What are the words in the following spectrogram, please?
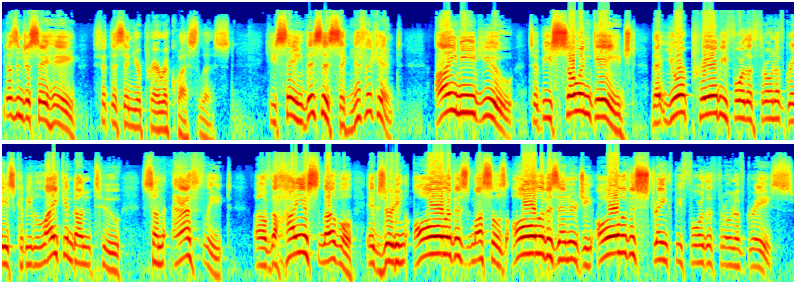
He doesn't just say, hey, fit this in your prayer request list. He's saying, this is significant. I need you to be so engaged that your prayer before the throne of grace could be likened unto some athlete of the highest level, exerting all of his muscles, all of his energy, all of his strength before the throne of grace.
